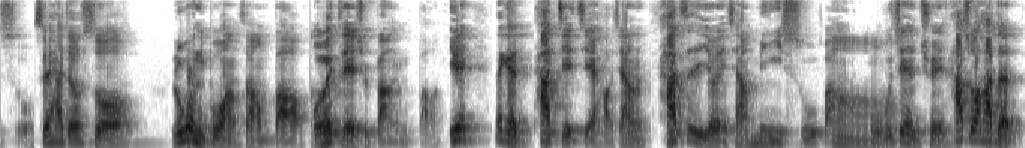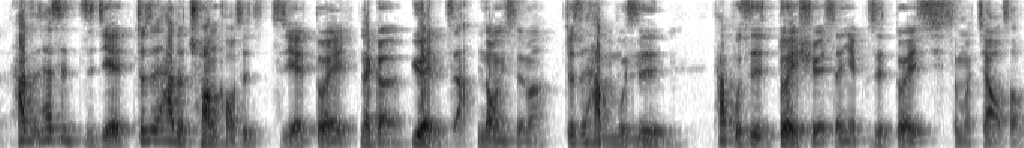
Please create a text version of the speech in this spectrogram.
所，所以他就说，如果你不往上报，我会直接去帮你报。因为那个他姐姐好像他是有点像秘书吧，哦、我不见得确定。他说他的他他是直接就是他的窗口是直接对那个院长，你懂意思吗？就是他不是。嗯”他不是对学生，也不是对什么教授，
